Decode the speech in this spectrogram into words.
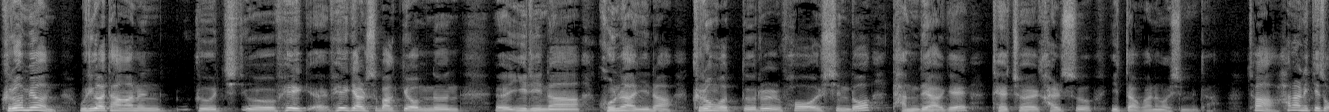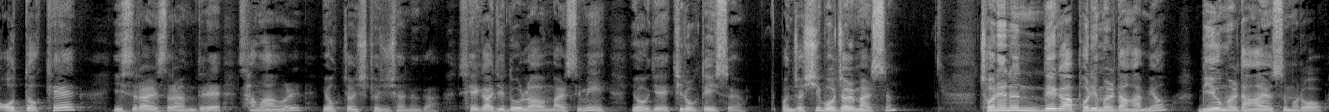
그러면 우리가 당하는 그 어, 회개 할 수밖에 없는 일이나 고난이나 그런 것들을 훨씬 더 담대하게 대처해 갈 수 있다고 하는 것입니다. 자, 하나님께서 어떻게 이스라엘 사람들의 상황을 역전시켜 주셨는가? 세 가지 놀라운 말씀이 여기에 기록되어 있어요. 먼저 15절 말씀. 전에는 내가 버림을 당하며 미움을 당하였으므로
